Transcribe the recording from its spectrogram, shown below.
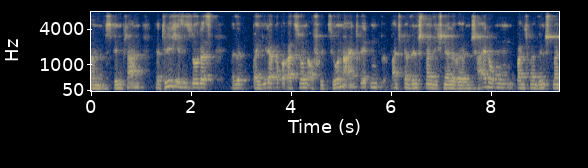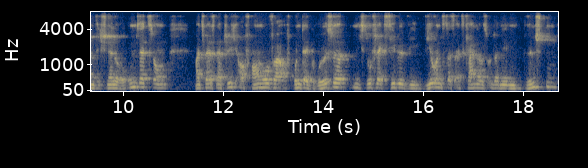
ähm, Spinplan. Natürlich ist es so, dass also bei jeder Kooperation auch Friktionen eintreten. Manchmal wünscht man sich schnellere Entscheidungen, manchmal wünscht man sich schnellere Umsetzungen. Manchmal ist natürlich auch Fraunhofer aufgrund der Größe nicht so flexibel, wie wir uns das als kleineres Unternehmen wünschten.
